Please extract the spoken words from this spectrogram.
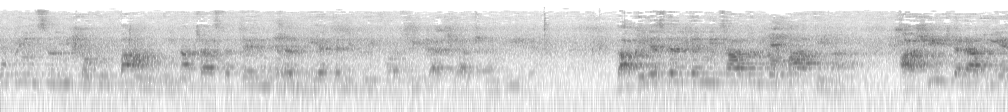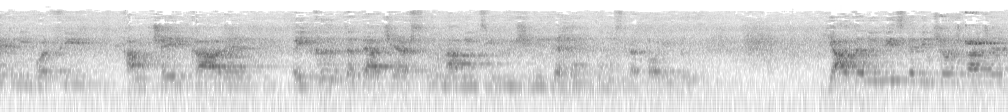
cuprins în mijlocul banului, în această temniță, prietenii lui vor fi de aceeași gândire. Dacă este întemnițat într-o patimă, așinșterea prietenii vor fi cam cei care îi cântă pe aceeași strună a minții lui și nici de cum cu muscătorii lui. Iată-l iubiți credincioși pe acest,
